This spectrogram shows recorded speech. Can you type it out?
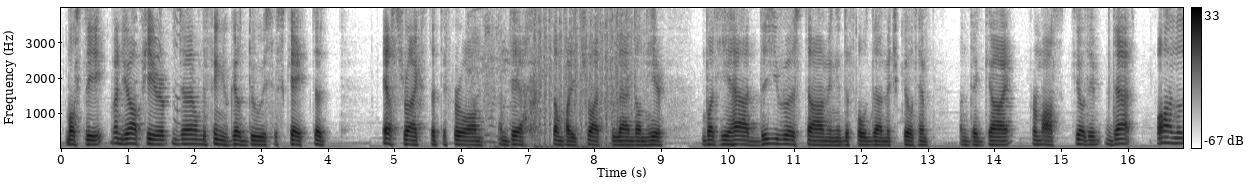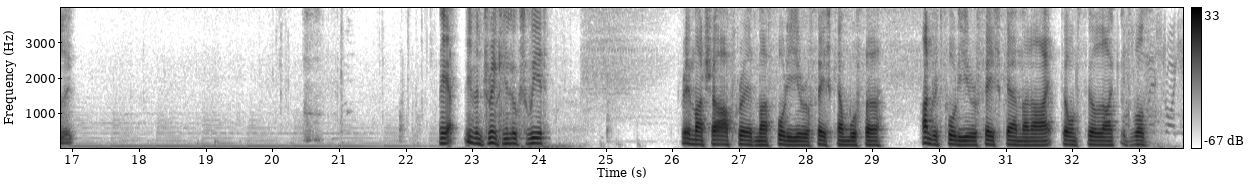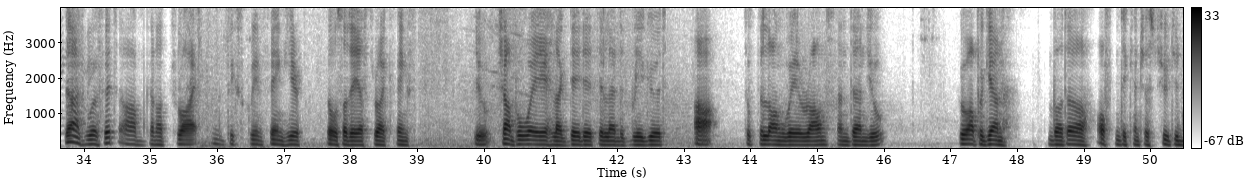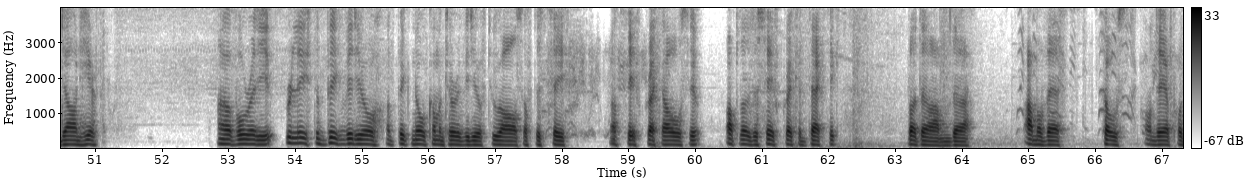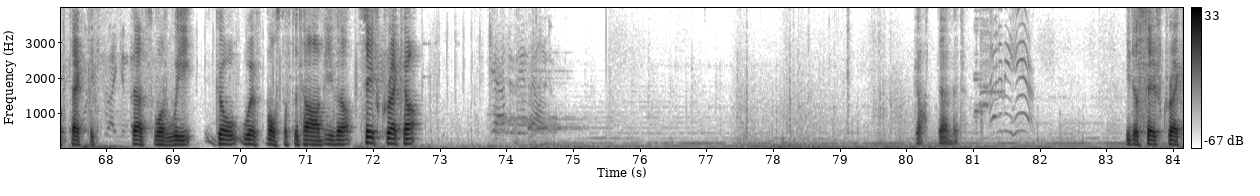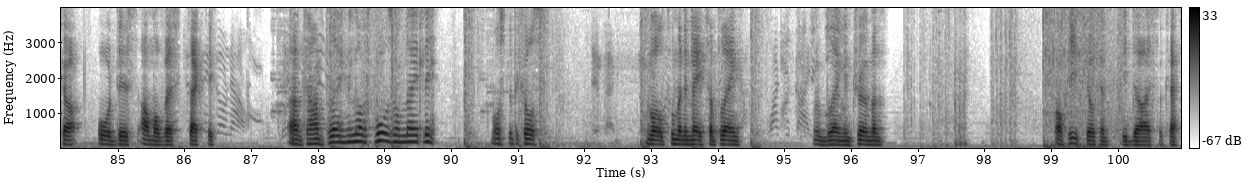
mostly when you're up here, the only thing you gotta do is escape the airstrikes that they throw on. And there, somebody tried to land on here. But he had the worst timing and the full damage killed him. And the guy from us killed him That finally. Yeah, even drinking looks weird. Pretty much I upgraded my 40 euro face cam with a 140 euro face cam and I don't feel like it was that worth it. I'm gonna try the big screen thing here. Those are the airstrike things. You jump away like they did, they landed pretty good. Ah, took the long way around and then you go up again. But uh, often they can just shoot you down here. I've already released a big video, a big no commentary video of two hours of the safe not safe crack, I also upload the safe cracker tactic. But um, the armor vest coast on the airport tactic, that's what we go with most of the time. Either safe cracker God damn it. Either safe cracker or this armor vest tactic. And I'm playing a lot of Warzone lately. Mostly because, well, too many mates are playing. We're playing in German. Oh, he killed him. He dies. Okay.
